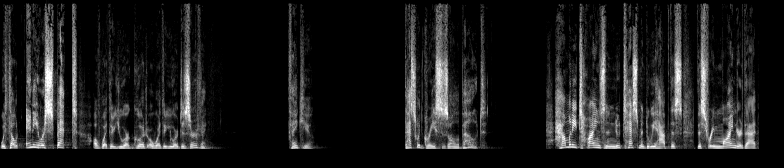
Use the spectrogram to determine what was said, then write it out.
without any respect of whether you are good or whether you are deserving. Thank you. That's what grace is all about. How many times in the New Testament do we have this, this reminder that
